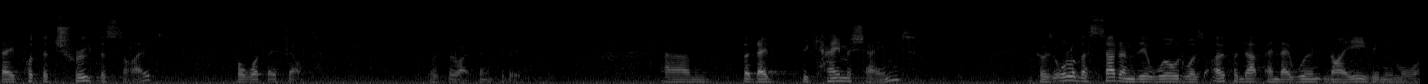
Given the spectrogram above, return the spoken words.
They put the truth aside for what they felt was the right thing to do. Um, but they became ashamed because all of a sudden their world was opened up and they weren't naive anymore.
